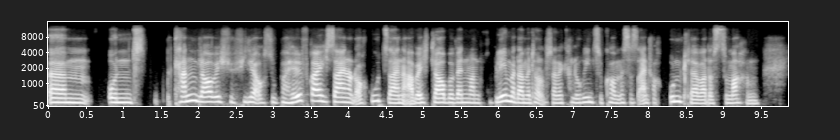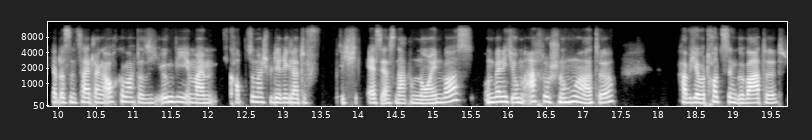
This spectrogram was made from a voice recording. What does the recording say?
Ähm, und kann, glaube ich, für viele auch super hilfreich sein und auch gut sein. Aber ich glaube, wenn man Probleme damit hat, auf seine Kalorien zu kommen, ist es einfach unclever, das zu machen. Ich habe das eine Zeit lang auch gemacht, dass ich irgendwie in meinem Kopf zum Beispiel die Regel hatte, ich esse erst nach neun was. Und wenn ich um acht Uhr schon Hunger hatte, habe ich aber trotzdem gewartet,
